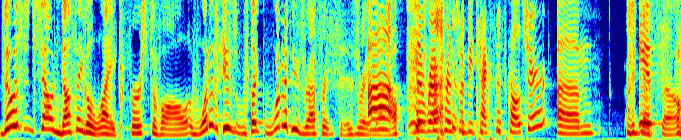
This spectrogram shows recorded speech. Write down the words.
those sound nothing alike. First of all, what are these like? What are these references right uh, now? the reference would be Texas culture. Um, I guess so.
